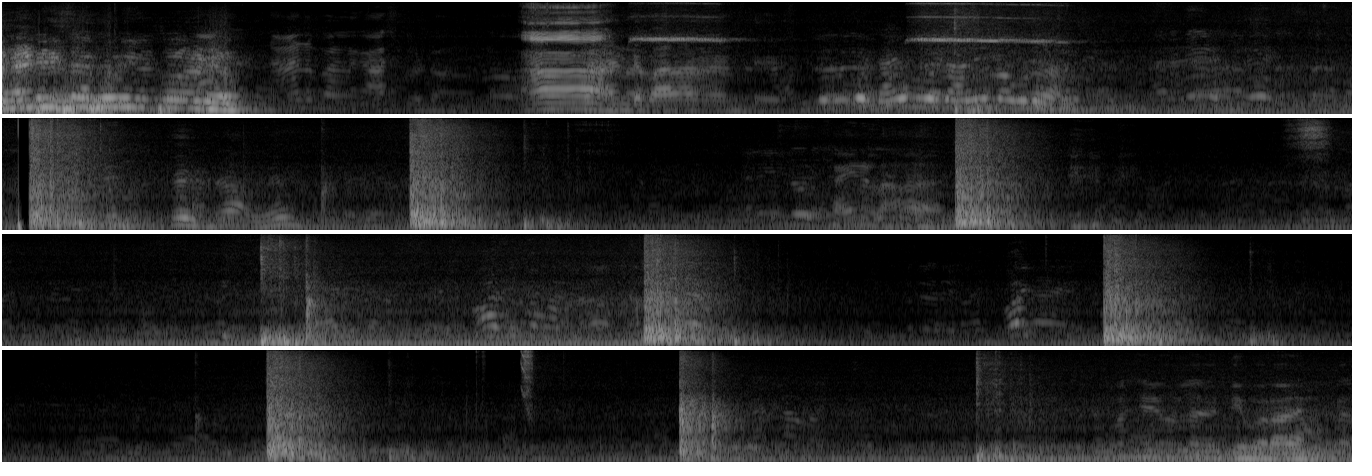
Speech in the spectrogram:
நன்றி சார் போட்டி சொல்லணும் ஆ ரெண்டு பாலான்ட்டு.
